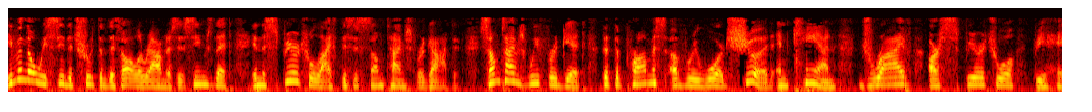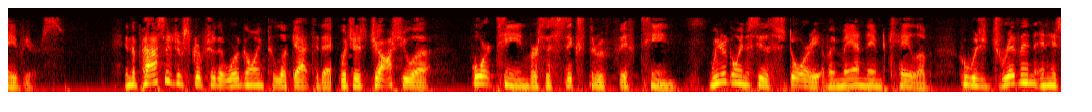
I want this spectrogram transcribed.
Even though we see the truth of this all around us, it seems that in the spiritual life this is sometimes forgotten. Sometimes we forget that the promise of reward should and can drive our spiritual behaviors. In the passage of Scripture that we're going to look at today, which is Joshua 14, verses 6 through 15, we are going to see the story of a man named Caleb who was driven in his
